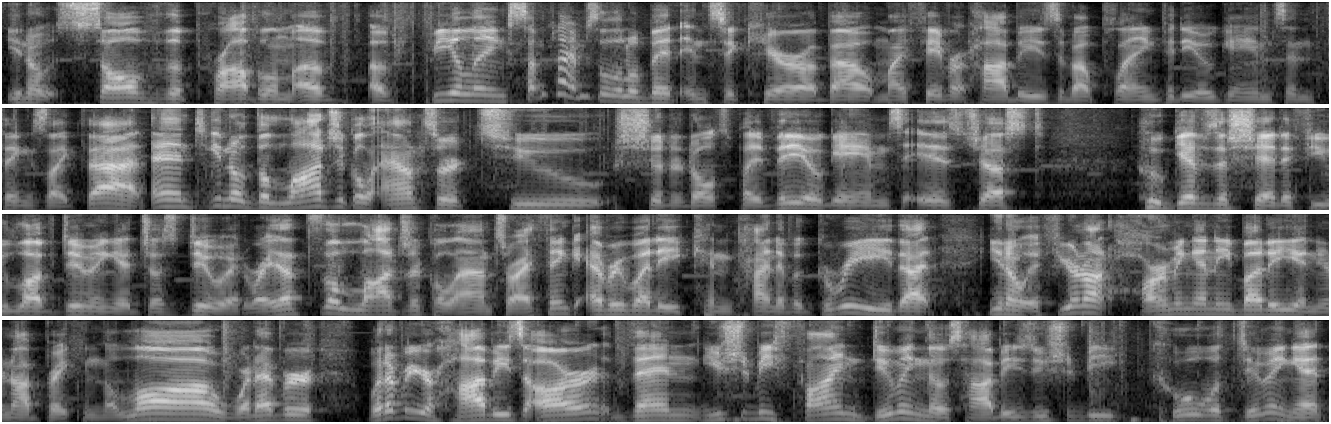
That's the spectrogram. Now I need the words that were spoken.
you know solve the problem of of feeling sometimes a little bit insecure about my favorite hobbies about playing video games and things like that. And you know the logical answer to should adults play video games is just who gives a shit if you love doing it just do it right? That's the logical answer. I think everybody can kind of agree that you know if you're not harming anybody and you're not breaking the law or whatever whatever your hobbies are then you should be fine doing those hobbies. You should be cool with doing it.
